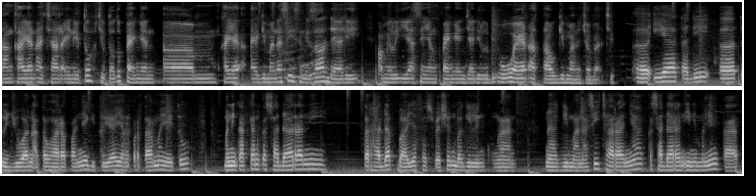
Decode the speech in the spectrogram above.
rangkaian acara ini tuh Cipto tuh pengen um, kayak kayak gimana sih semisal dari family IASnya yang pengen jadi lebih aware atau gimana coba Cip? Uh, iya tadi uh, tujuan atau harapannya gitu ya. Yang pertama yaitu meningkatkan kesadaran nih terhadap bahaya fast fashion bagi lingkungan. Nah, gimana sih caranya kesadaran ini meningkat?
